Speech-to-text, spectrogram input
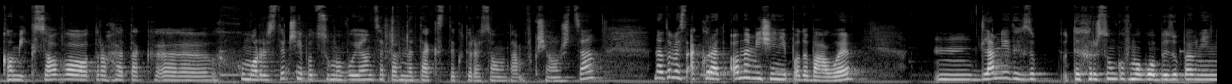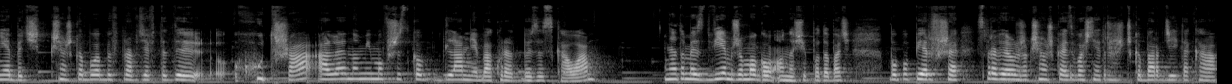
komiksowo, trochę tak e, humorystycznie podsumowujące pewne teksty, które są tam w książce. Natomiast akurat one mi się nie podobały. Mm, dla mnie tych, tych rysunków mogłoby zupełnie nie być. Książka byłaby wprawdzie wtedy chudsza, ale no mimo wszystko dla mnie by akurat by zyskała. Natomiast wiem, że mogą one się podobać, bo po pierwsze sprawiają, że książka jest właśnie troszeczkę bardziej taka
